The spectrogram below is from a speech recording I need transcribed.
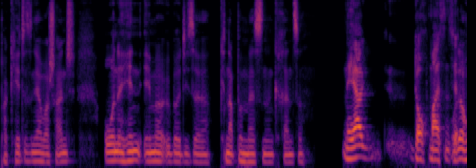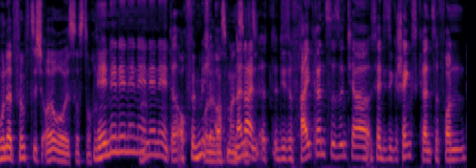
Pakete sind ja wahrscheinlich ohnehin immer über diese knapp bemessenen Grenze. Naja, doch, meistens Oder 150 Euro ist das doch. Nee, nee, nee, nee, nee, nee, nee, das auch für mich. Oder was auch, meinst nein, du nein, äh, diese Freigrenze sind ja, ist ja diese Geschenksgrenze von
